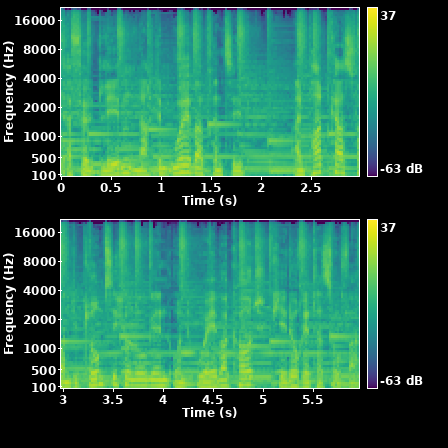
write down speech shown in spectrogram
erfüllt Leben nach dem Urheberprinzip. Ein Podcast von Diplompsychologin und Urhebercoach Kedo Rittershofer.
